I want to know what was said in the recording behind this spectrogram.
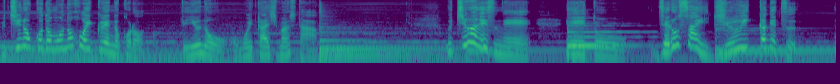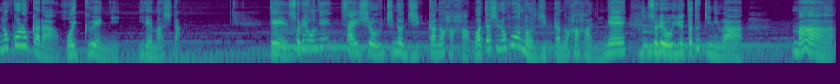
うちの子供の保育園の頃っていうのを思い返しました。うちはですねえっ、ー、と0歳11ヶ月の頃から保育園に入れました。でそれをね最初うちの実家の母私の方の実家の母にねそれを言った時にはまあ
